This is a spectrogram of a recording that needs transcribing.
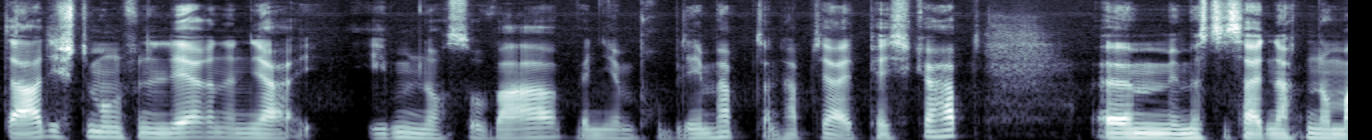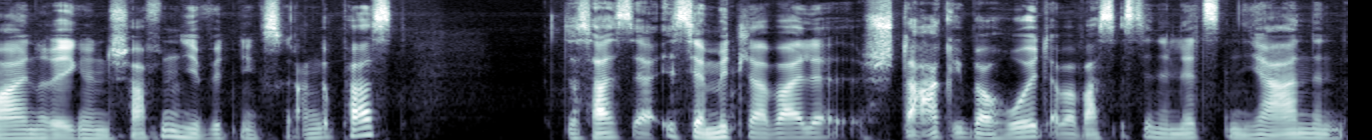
da die Stimmung von den Lehrenden ja eben noch so war, wenn ihr ein Problem habt, dann habt ihr halt Pech gehabt. Ähm, ihr müsst es halt nach den normalen Regeln schaffen, hier wird nichts angepasst. Das heißt, er ist ja mittlerweile stark überholt, aber was ist in den letzten Jahren denn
